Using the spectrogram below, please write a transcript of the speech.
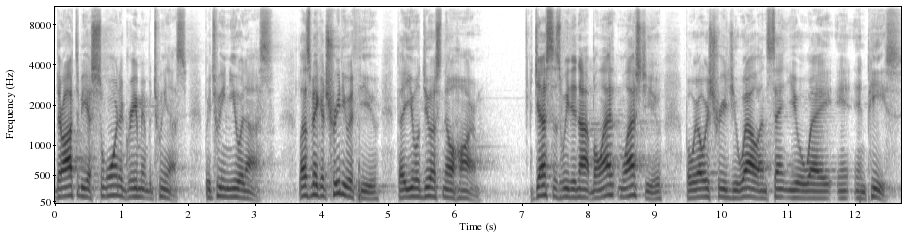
there ought to be a sworn agreement between us, between you and us. Let's make a treaty with you that you will do us no harm. Just as we did not molest you, but we always treated you well and sent you away in, in peace.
